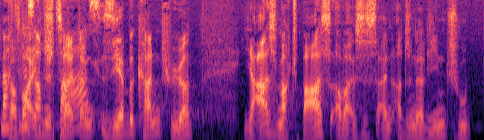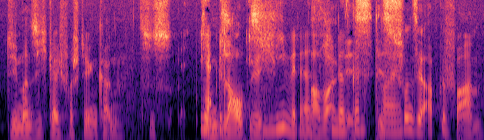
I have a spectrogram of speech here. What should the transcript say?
Macht da war ich eine Zeit lang Spaß? sehr bekannt für. Ja, es macht Spaß, aber es ist ein Adrenalinschub, den man sich gar nicht vorstellen kann. Es ist Ja, ich- unglaublich. ich liebe das. Ich Aber das es ist schon sehr abgefahren.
